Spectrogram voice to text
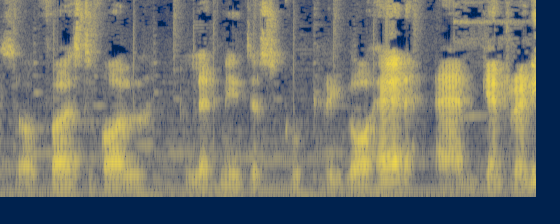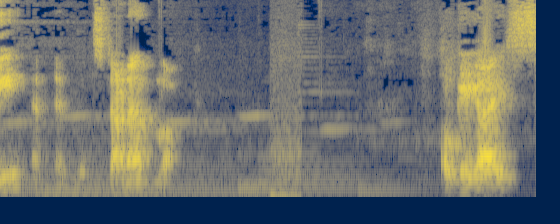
So first of all, let me just quickly go ahead and get ready and then we'll start our vlog. Okay guys,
